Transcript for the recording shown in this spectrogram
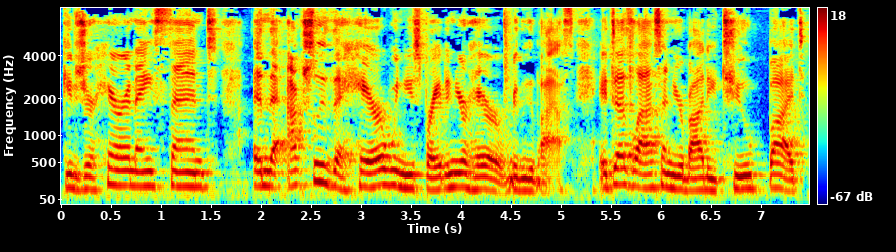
gives your hair a nice scent. And the, actually the hair, when you spray it in your hair, it really lasts. It does last on your body too, but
